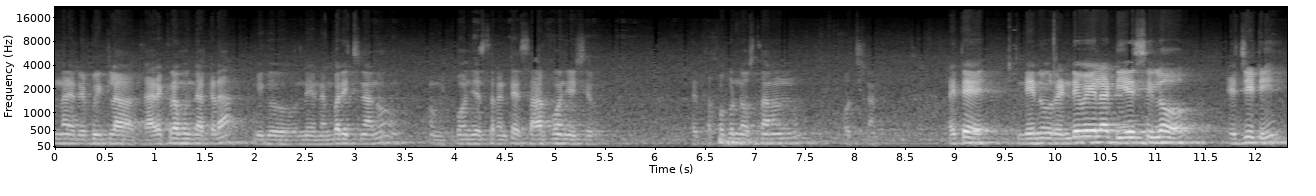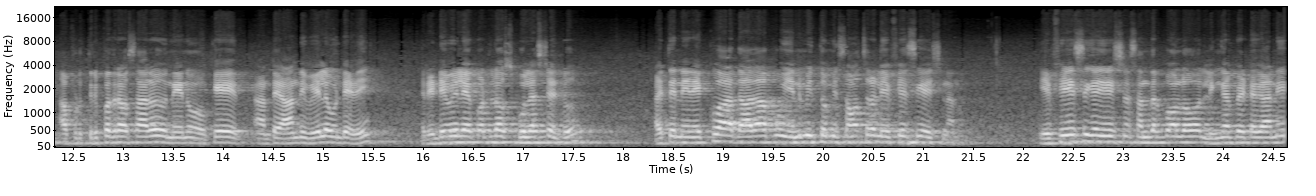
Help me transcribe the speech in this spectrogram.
అన్న రేపు ఇట్లా కార్యక్రమం ఉంది అక్కడ మీకు నేను నెంబర్ ఇచ్చినాను మీకు ఫోన్ చేస్తారంటే సార్ ఫోన్ చేశారు. తప్పకుండా వస్తానని వచ్చినాను. అయితే నేను రెండు వేల డిఎస్సిలో హెచ్జిటి అప్పుడు తిరుపతిరావు సారు నేను ఒకే అంటే ఆన్ ది వేలో ఉండేది. రెండు వేల ఒకటిలో స్కూల్ అసిస్టెంట్. అయితే నేను ఎక్కువ దాదాపు ఎనిమిది తొమ్మిది సంవత్సరాలు ఎఫ్ఎస్సీగా చేసినాను. ఎఫ్ఏసీగా చేసిన సందర్భంలో లింగంపేట కానీ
